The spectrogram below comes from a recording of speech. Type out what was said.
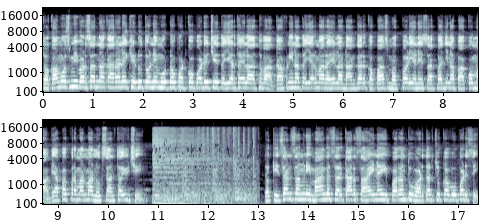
તો કમોસમી વરસાદના કારણે ખેડૂતોને મોટો ફટકો પડ્યો છે. તૈયાર થયેલા અથવા કાપણીના તૈયારમાં રહેલા ડાંગર, કપાસ, મગફળી અને શાકભાજીના પાકોમાં વ્યાપક પ્રમાણમાં નુકસાન થયું છે. તો કિસાન સંઘની માંગ સરકાર સહાય નહીં, પરંતુ વળતર ચૂકવવું પડશે.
